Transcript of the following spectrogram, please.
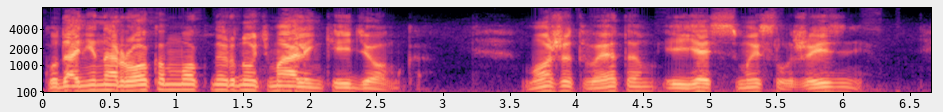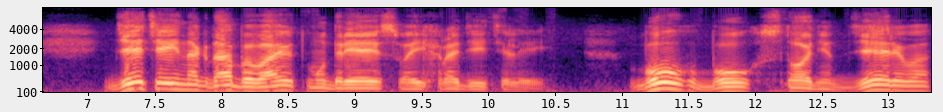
куда ненароком мог нырнуть маленький Демка. Может, в этом и есть смысл жизни? Дети иногда бывают мудрее своих родителей. Бух-бух стонет дерево,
